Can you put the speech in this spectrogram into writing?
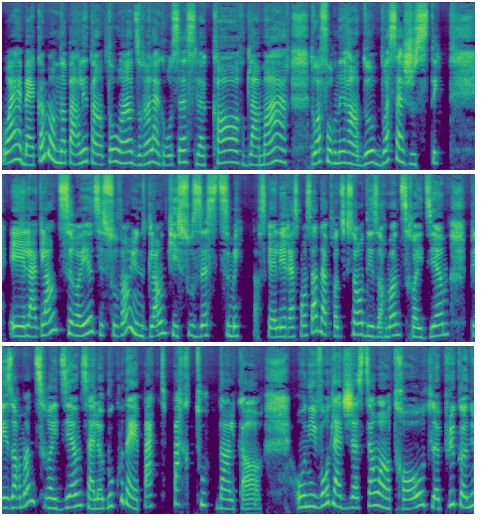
Ouais, ben comme on en a parlé tantôt, hein, durant la grossesse, le corps de la mère doit fournir en double, doit s'ajuster. Et la glande thyroïde, c'est souvent une glande qui est sous-estimée parce qu'elle est responsable de la production des hormones thyroïdiennes. Puis les hormones thyroïdiennes, ça a beaucoup d'impact partout dans le corps. Au niveau de la digestion, entre autres, le plus connu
